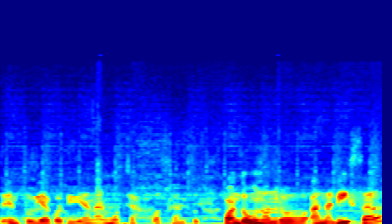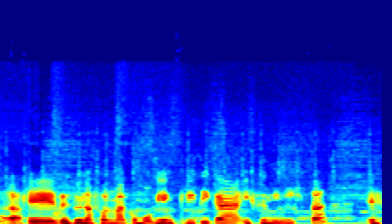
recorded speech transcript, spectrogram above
en, tu vida cotidiana, en muchas cosas. Cuando uno lo analiza eh, desde una forma como bien crítica y feminista, es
